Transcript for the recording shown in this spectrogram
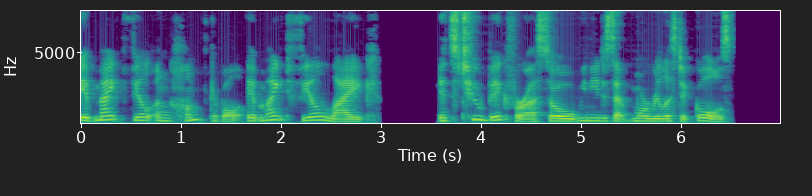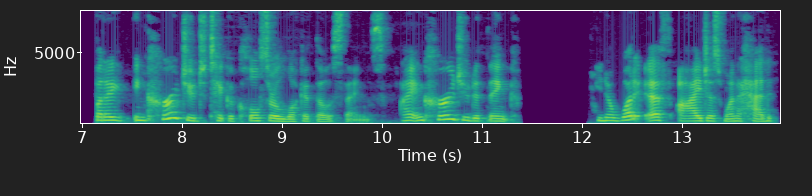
It might feel uncomfortable. It might feel like it's too big for us, so we need to set more realistic goals. But I encourage you to take a closer look at those things. I encourage you to think, you know, what if I just went ahead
